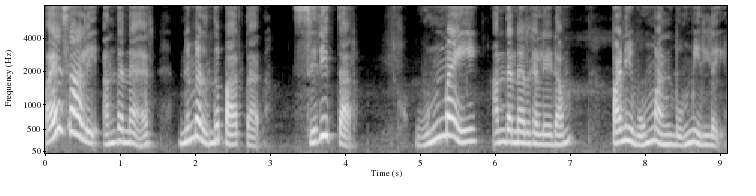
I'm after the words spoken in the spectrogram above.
வயசாளி அந்தனர் நிமிர்ந்து பார்த்தார் சிரித்தார். உண்மை அந்தனர்களிடம் பணிவும் அன்பும் இல்லை.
